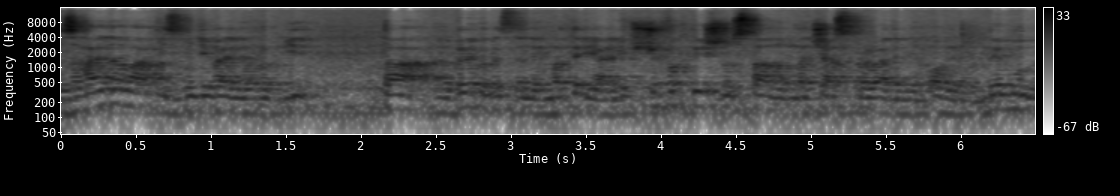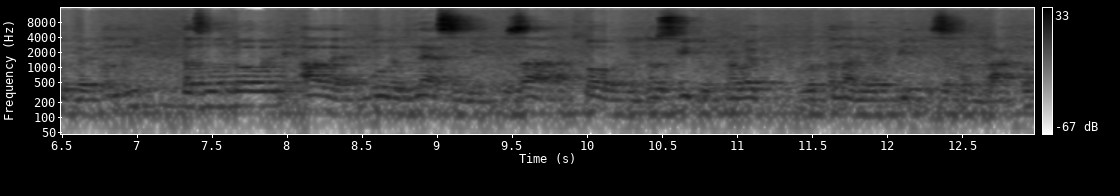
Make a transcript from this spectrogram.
Загальна вартість будівельних робіт та використаних матеріалів, що фактично станом на час проведення огляду не були виконані та змонтовані, але були внесені заактовані до звіту про виконання робіт за контрактом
